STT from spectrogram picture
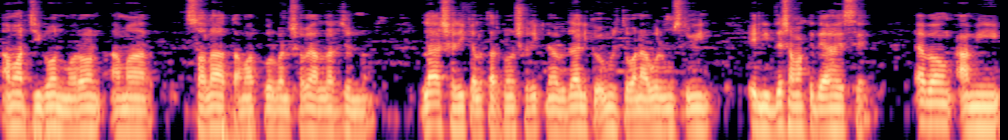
আমার জীবন মরণ, আমার সলাত, আমার কোরবান সবে আল্লাহর জন্য। লা শরিক আল্লাহ তার কোনো শরিক না রুদালিকে অমৃত আনাউল মুসলিমিন। এই নির্দেশ আমাকে দেওয়া হয়েছে। এবং আমি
